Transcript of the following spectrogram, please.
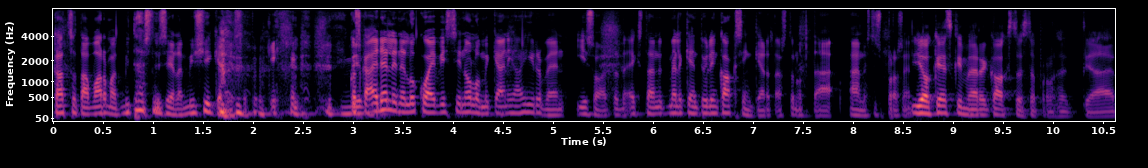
Katsotaan varmaan, että mitäs ne siellä Michiganissa teki. Koska edellinen luku ei vissiin ollut mikään ihan hirveän iso. Että eikö tämä nyt melkein tyylin kaksinkertaistunut tämä äänestysprosentti? Joo, keskimäärin 12 prosenttia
